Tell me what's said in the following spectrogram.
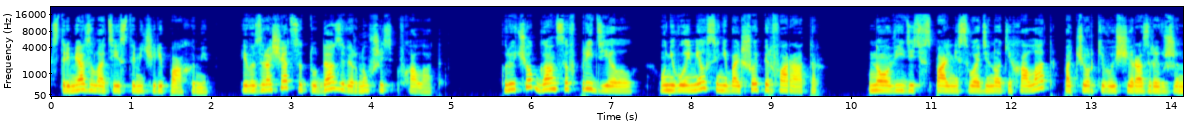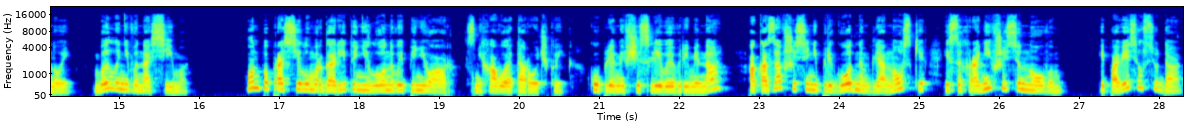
с тремя золотистыми черепахами, и возвращаться туда, завернувшись в халат. Крючок Гансов приделал, у него имелся небольшой перфоратор. Но видеть в спальне свой одинокий халат, подчеркивающий разрыв с женой, было невыносимо. Он попросил у Маргариты нейлоновый пеньюар с меховой оторочкой, купленный в счастливые времена, оказавшийся непригодным для носки и сохранившийся новым, и повесил сюда.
